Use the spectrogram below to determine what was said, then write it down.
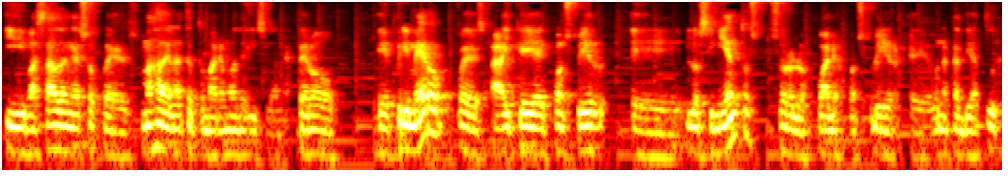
y basado en eso, pues más adelante tomaremos decisiones. Pero eh, primero, pues hay que construir eh, los cimientos sobre los cuales construir una candidatura.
